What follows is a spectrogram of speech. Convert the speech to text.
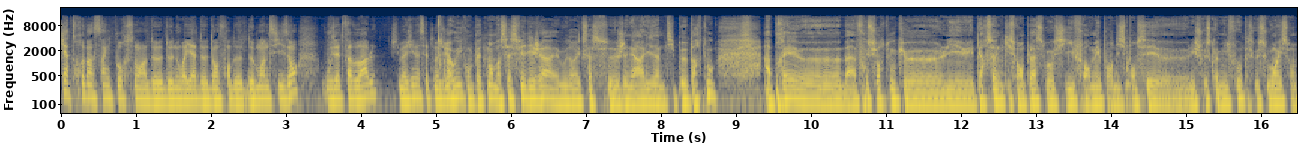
85% hein, de, de noyades d'enfants de, moins de 6 ans. Vous êtes favorable, j'imagine, à cette mesure Ah oui, complètement. Bah, ça se fait déjà et voudrait que ça se généralise un petit peu partout. Après, euh, bah, faut surtout que les, les personnes qui sont en place soient aussi formées pour dispenser euh, les choses comme il faut, parce que souvent ils sont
